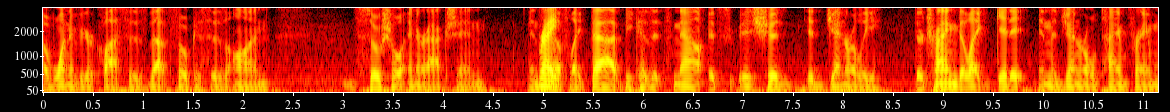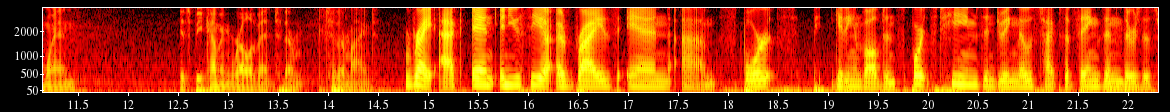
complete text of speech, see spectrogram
of one of your classes that focuses on social interaction and Right. stuff like that, because it's now it's it should it generally they're trying to like get it in the general time frame when it's becoming relevant to their to their mind. Right, and and you see a, rise in um, sports, getting involved in sports teams and doing those types of things. And there's this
